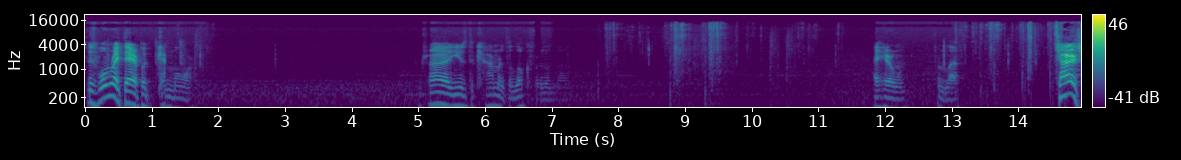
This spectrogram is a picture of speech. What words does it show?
There's one right there, but more. I'm trying to use the camera to look for them, though. I hear one from left. Charge!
